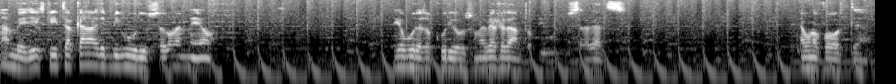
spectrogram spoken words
Ah, vedi, iscritto al canale di Bigurius come me, oh. Io pure sono curioso, mi piace tanto Bigurius, ragazzi. È uno forte.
